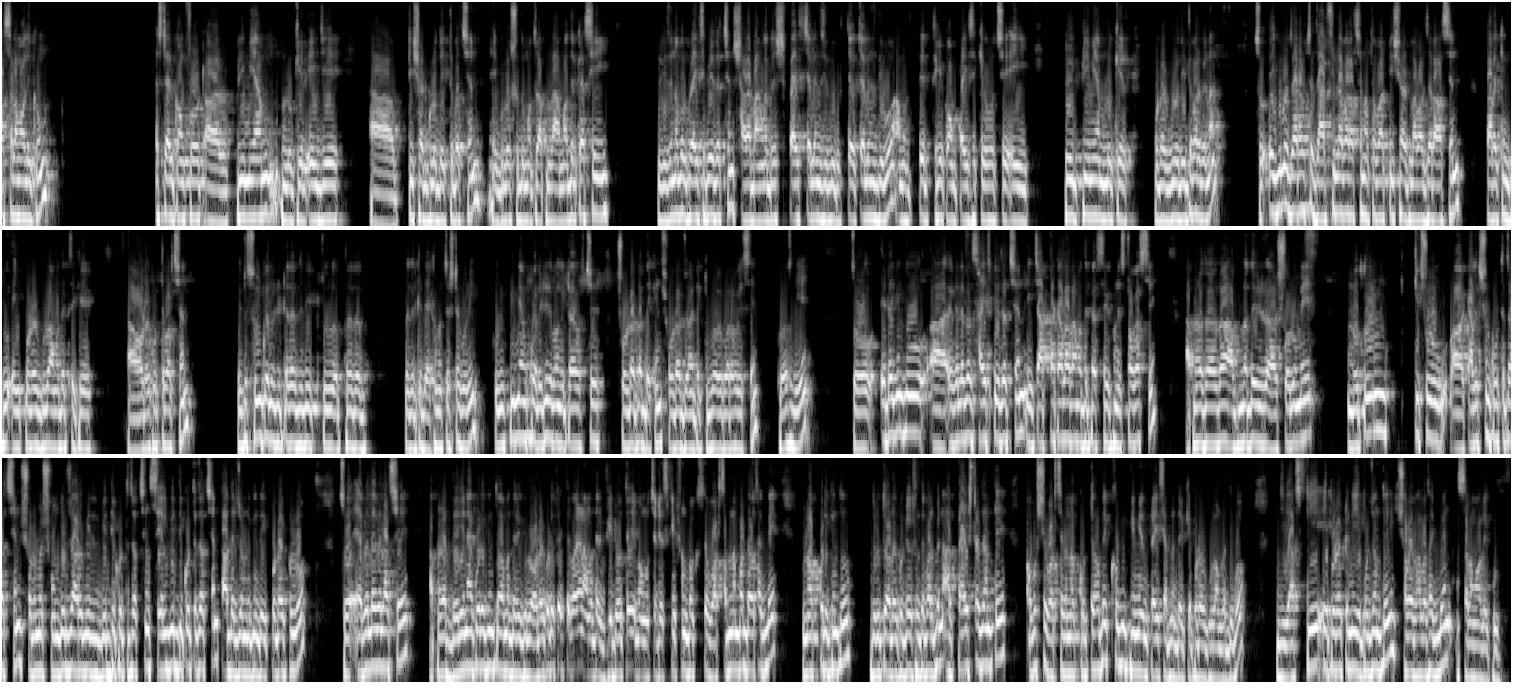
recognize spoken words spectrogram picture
আসসালামু আলাইকুম। Style comfort আর premium লুকের এই যে টি শার্টগুলো দেখতে পাচ্ছেন, এগুলো শুধুমাত্র আপনারা আমাদের কাছেই রিজনেবল প্রাইসে পেয়ে যাচ্ছেন। সারা বাংলাদেশ প্রাইস চ্যালেঞ্জ চ্যালেঞ্জ দিব। আমাদের থেকে কম প্রাইসে কেউ হচ্ছে এই প্রিমিয়াম লুকের প্রোডাক্টগুলো দিতে পারবে না। সো এইগুলো যারা হচ্ছে জার্সি লাভার আছেন অথবা টি শার্ট লাভার যারা আছেন, তারা কিন্তু এই প্রোডাক্টগুলো আমাদের থেকে অর্ডার করতে পারছেন। একটু সুইং কোয়ালিটিটা যদি একটু আপনারা আপনাদেরকে দেখানোর চেষ্টা করি। খুবই প্রিমিয়াম কোয়ালিটির এবং এটা হচ্ছে শোল্ডারটা দেখেন শোল্ডার জয়েন্টটা কীভাবে করা হয়েছে ক্রস দিয়ে। তো এটা কিন্তু অ্যাভেলেবেল সাইজ পেয়ে যাচ্ছেন। এই চারটা কালার আমাদের কাছে এখন স্টক আছে। আপনারা দাদা আপনাদের শোরুমে নতুন কিছু কালেকশন করতে চাচ্ছেন শোরুমের সৌন্দর্য আরও বৃদ্ধি- করতে চাচ্ছেন সেল বৃদ্ধি করতে চাচ্ছেন, তাদের জন্য কিন্তু এই প্রোডাক্টগুলো সো অ্যাভেলেবেল আছে। আপনারা দেরি না করে কিন্তু আমাদের এগুলো অর্ডার করে ফেলতে পারেন। আমাদের ভিডিওতে এবং হচ্ছে ডেসক্রিপশন বক্সে হোয়াটসঅ্যাপ নাম্বার দেওয়া থাকবে। নক করে কিন্তু দ্রুত অর্ডার করে ফেলতে পারবেন। আর প্রাইসটা জানতে অবশ্যই হোয়াটসঅ্যাপে নক করতে হবে। খুবই প্রিমিয়াম প্রাইস আপনাদেরকে প্রোডাক্টগুলো আমরা দিব। জি, আজকে এই প্রোডাক্টটা নিয়ে এই পর্যন্তই। সবাই ভালো থাকবেন। আসসালামু আলাইকুম।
